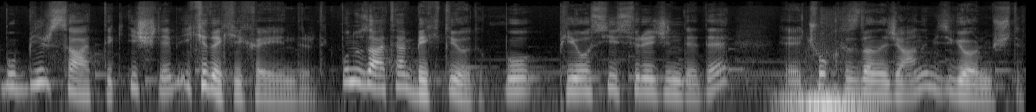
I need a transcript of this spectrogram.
bu bir saatlik işlemi iki dakikaya indirdik. Bunu zaten bekliyorduk. Bu POC sürecinde de e, çok hızlanacağını biz görmüştük.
